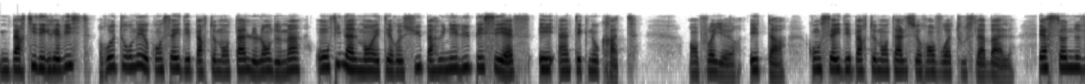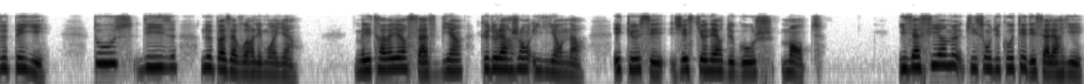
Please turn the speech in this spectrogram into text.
Une partie des grévistes, retournés au conseil départemental le lendemain, ont finalement été reçus par une élue PCF et un technocrate. Employeurs, État, conseil départemental se renvoient tous la balle. Personne ne veut payer. Tous disent ne pas avoir les moyens. Mais les travailleurs savent bien que de l'argent il y en a, et que ces gestionnaires de gauche mentent. Ils affirment qu'ils sont du côté des salariés,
